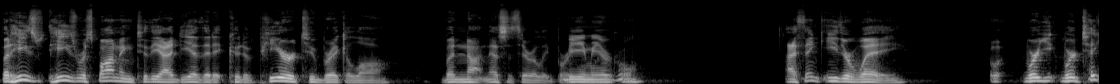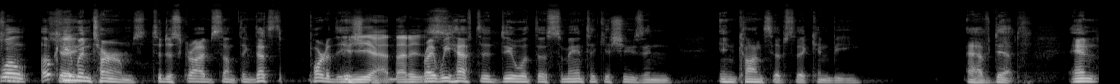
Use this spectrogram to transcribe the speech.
But he's he's responding to the idea that it could appear to break a law, but not necessarily break. Be a miracle. I think either way, we're we're taking Well, okay. human terms to describe something. That's part of the issue. Yeah, that is right. We have to deal with the semantic issues in in concepts that can be have depth, and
